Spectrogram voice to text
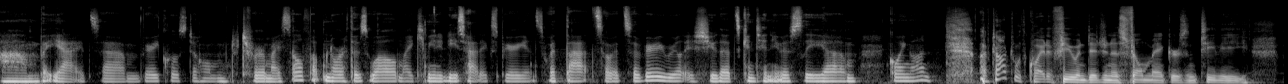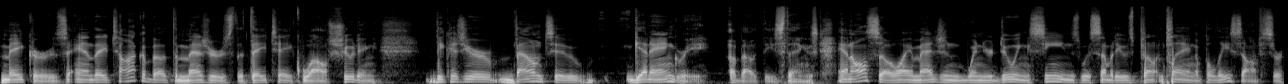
Um, but yeah, it's um, very close to home for myself up north as well. My community's had experience with that, so it's a very real issue that's continuously um, going on. I've talked with quite a few Indigenous filmmakers and TV makers, and they talk about the measures that they take while shooting because you're bound to get angry about these things. And also, I imagine when you're doing scenes with somebody who's pl- playing a police officer,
